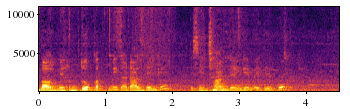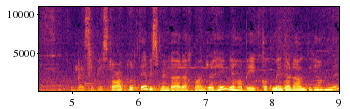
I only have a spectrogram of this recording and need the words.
बाउल में हम दो कप मैदा डाल देंगे। इसे छान लेंगे मैदे को। रेसिपी स्टार्ट करते हैं। बिस्मिल्लाह रहीम। यहाँ पे एक कप मैदा डाल दिया हमने।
